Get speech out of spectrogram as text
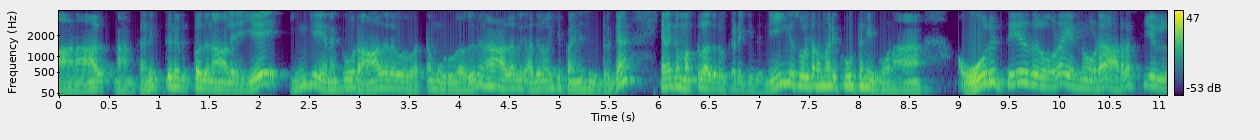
ஆனால் நான் தனித்து நிற்பதனாலேயே இங்கே எனக்கு ஒரு ஆதரவு வட்டம் உருவாகுது. நான் அதை அதை நோக்கி பயணிச்சுக்கிட்டு இருக்கேன். எனக்கு மக்கள் ஆதரவு கிடைக்குது. நீங்கள் சொல்கிற மாதிரி கூட்டணி போனால் ஒரு தேர்தலோட என்னோட அரசியல்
